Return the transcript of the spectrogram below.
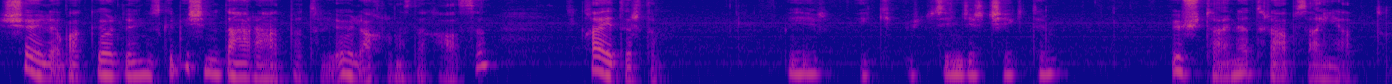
şöyle bak gördüğünüz gibi şimdi daha rahat batırıyor. Öyle aklınızda kalsın. Kaydırdım. 1 2 3 zincir çektim. 3 tane trabzan yaptım.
